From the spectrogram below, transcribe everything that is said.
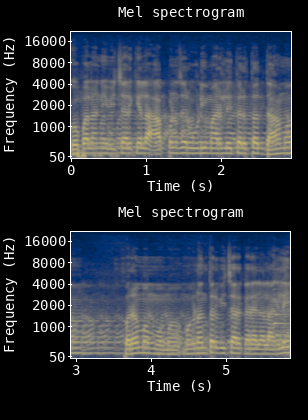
गोपालाने विचार केला आपण जर उडी मारली तर तद धाम परम मग नंतर विचार करायला लागले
